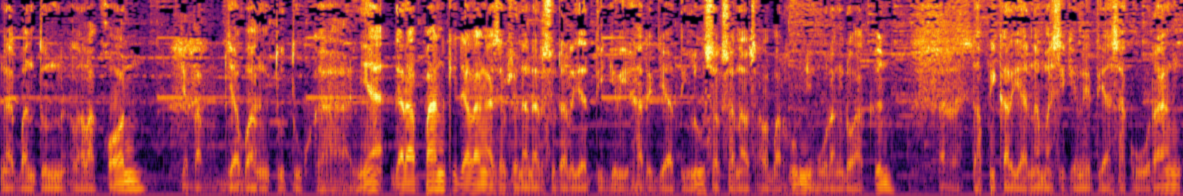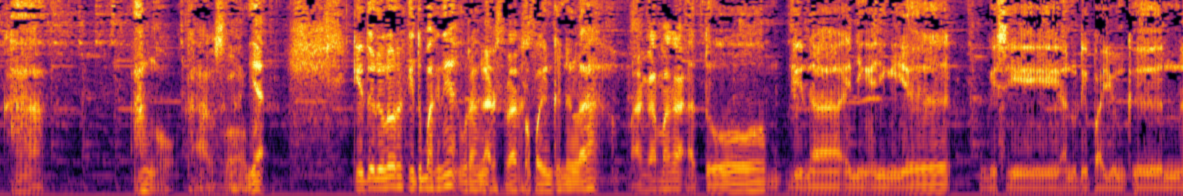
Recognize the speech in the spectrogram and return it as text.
ngabantun lalakon Jabang. Jabang tutukannya. Garapan kidalang asep Sunanar Sudaryati Giri Harjatilu soksana almarhum yang orang doakan Terus. tapi karyana masih kini tiasa kurang ka anggo nya gitu dulu gitu makanya orang harus poin kendala mangga mangga. Atau dina enjing enjing iya si anu dipayunkan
